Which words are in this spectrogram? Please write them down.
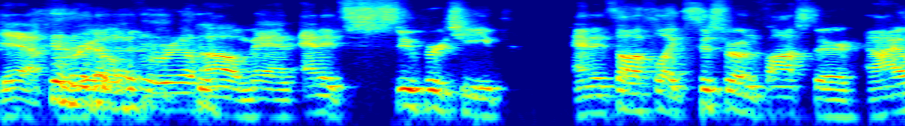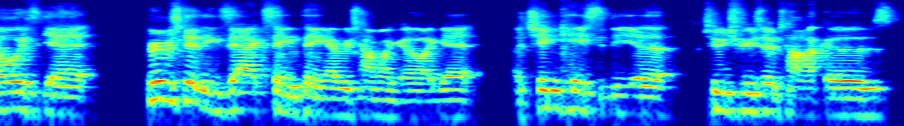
Yeah, for real. For real. oh man, and it's super cheap, and it's off like Cicero and Foster, and I always get pretty much get the exact same thing every time I go. I get a chicken quesadilla, two chorizo tacos,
